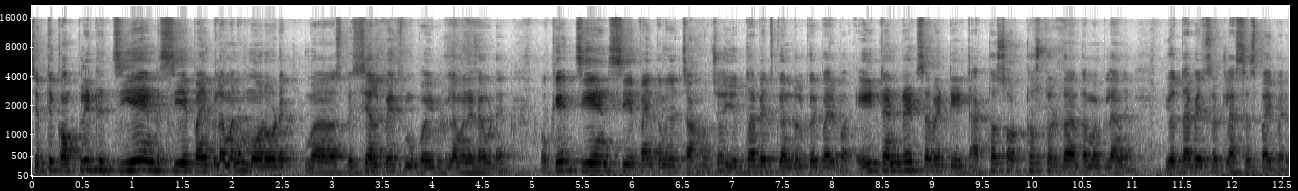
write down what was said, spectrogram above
सेमती कंप्लीट जीए एंड सीए पे मोर गोटे स्पेशल बेच मुझे कहबी पे गोटे ओके जीए एंड सीए तुम जो चाहो योद्धा बेच को एनरोल कर एट हंड्रेड सेवेन्टी एट आठश अठस्तरी टाँग तुम पे योद्धा बेच क्लासेस पाइपर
